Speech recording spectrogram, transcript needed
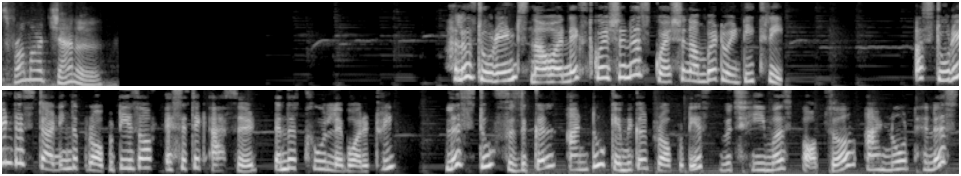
episodes from our channel. Hello students, now our next question is question number 23. A student is studying the properties of acetic acid in the school laboratory. List two physical and two chemical properties which he must observe and note in his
